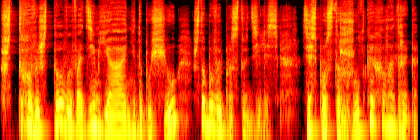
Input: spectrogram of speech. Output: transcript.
Что вы, что вы, Вадим, я не допущу, чтобы вы простудились. Здесь просто жуткая холодрыга.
